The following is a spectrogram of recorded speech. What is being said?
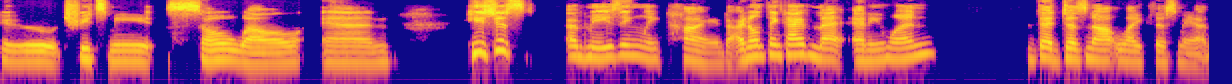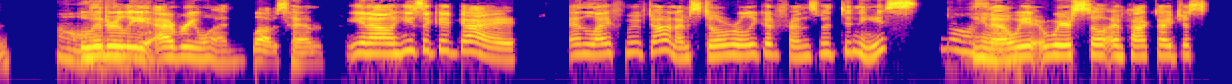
who treats me so well and he's just amazingly kind. I don't think I've met anyone that does not like this man. Aw. Literally everyone loves him. You know, he's a good guy and life moved on. I'm still really good friends with Denise. You know we, we're still in fact i just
